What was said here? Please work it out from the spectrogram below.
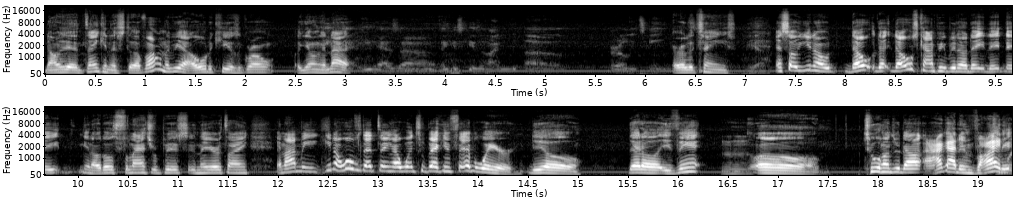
Now I'm thinking and stuff. I don't know if got older kids are grown or young or not. He has, uh, I think his kids are like uh, early teens. early teens. Yeah. And so, you know, those, those kind of people, you know, they, they, they, you know, those philanthropists and everything. And I mean, you know, what was that thing I went to back in February? The uh, that uh event. Uh, two hundred dollars. I got invited.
